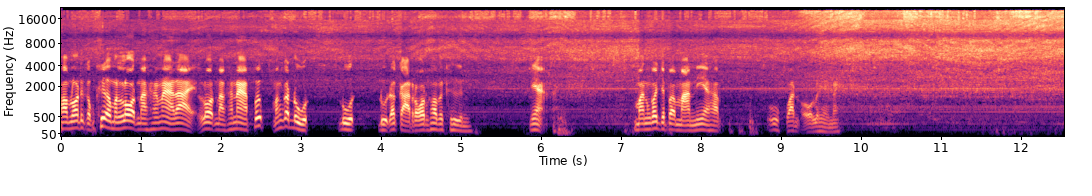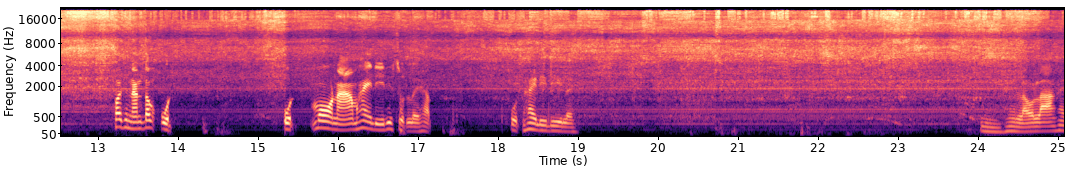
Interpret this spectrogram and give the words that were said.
ความร้อนกับเครื่องมันลอดมาข้างหน้าได้ลอดมาข้างหน้าปุ๊บมันก็ดูดดูดดูดอากาศร้อนเข้าไปคืน เนี่ย มันก็จะประมาณนี้ครับอู้ควันออกเลยเห็นไหมเพราะฉะนั้นต้องอุด อุดหม้อน้ำให้ดีที่สุดเลยครับ อุดให้ดีๆเลย ให้เราล้างให้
